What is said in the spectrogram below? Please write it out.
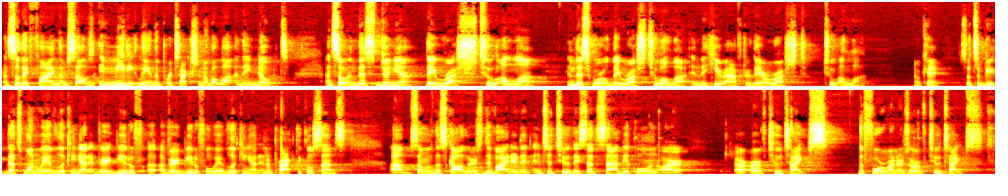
And so they find themselves immediately in the protection of Allah and they know it. And so in this dunya, they rush to Allah. In this world, they rush to Allah. In the hereafter, they are rushed to Allah. Okay? So it's a be- that's one way of looking at it, very beautiful, a very beautiful way of looking at it. In a practical sense, um, some of the scholars divided it into two. They said sabiqun are, are, are of two types. The forerunners are of two types.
